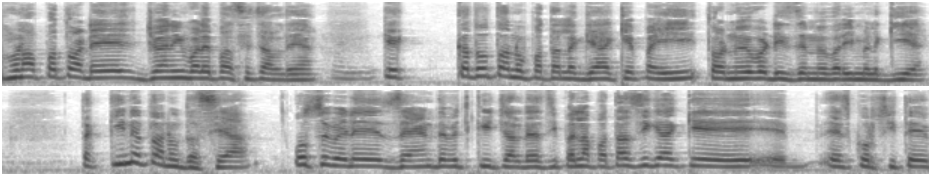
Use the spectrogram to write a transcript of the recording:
ਹੁਣ ਆਪਾਂ ਤੁਹਾਡੇ ਜੁਆਇਨਿੰਗ ਵਾਲੇ ਪਾਸੇ ਚੱਲਦੇ ਹਾਂ। ਕਿ ਕਦੋਂ ਤੁਹਾਨੂੰ ਪਤਾ ਲੱਗਿਆ ਕਿ ਭਾਈ ਤੁਹਾਨੂੰ ਇਹ ਵੱਡੀ ਜ਼ਿੰਮੇਵਾਰੀ ਮਿਲ ਗਈ ਹੈ? ਤਾਂ ਕਿਹਨੇ ਤੁਹਾਨੂੰ ਦੱਸਿਆ? ਉਸ ਵੇਲੇ ਜ਼ੈਨ ਦੇ ਵਿੱਚ ਕੀ ਚੱਲ ਰਿਹਾ ਸੀ? ਪਹਿਲਾਂ ਪਤਾ ਸੀਗਾ ਕਿ ਇਸ ਕੁਰਸੀ ਤੇ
